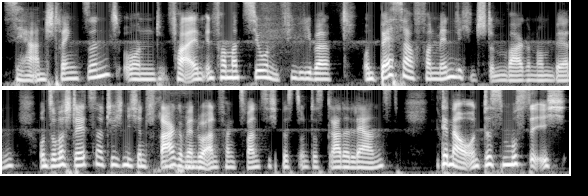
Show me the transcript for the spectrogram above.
sehr anstrengend sind und vor allem Informationen viel lieber und besser von männlichen Stimmen wahrgenommen werden. Und sowas stellst du natürlich nicht in Frage, mhm. wenn du Anfang 20 bist und das gerade lernst. Genau, und das musste ich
